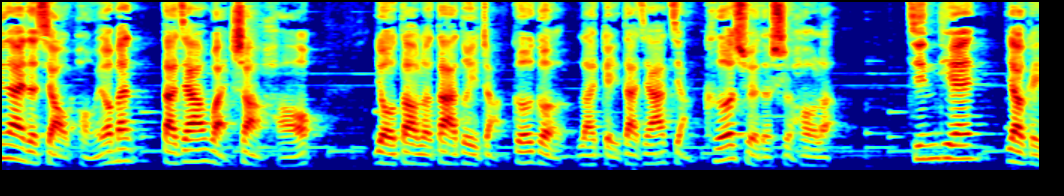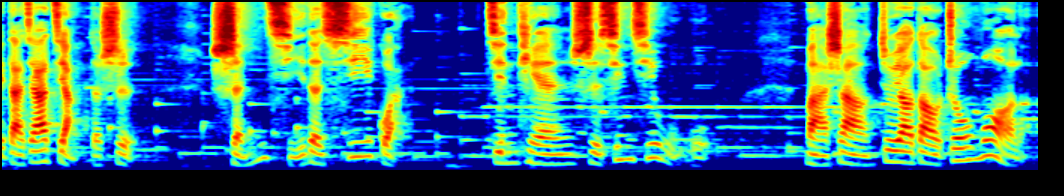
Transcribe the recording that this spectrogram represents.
亲爱的小朋友们，大家晚上好！又到了大队长哥哥来给大家讲科学的时候了。今天要给大家讲的是神奇的吸管。今天是星期五，马上就要到周末了，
